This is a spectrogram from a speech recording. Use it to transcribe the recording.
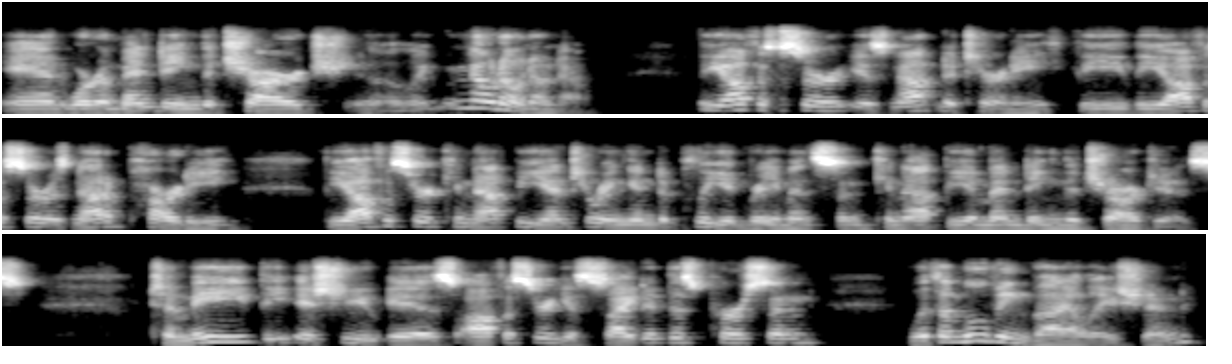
and we're amending the charge. Uh, Like, no, no, no, no. The officer is not an attorney. The, the officer is not a party. The officer cannot be entering into plea agreements and cannot be amending the charges. To me, the issue is, officer, you cited this person with a moving violation.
